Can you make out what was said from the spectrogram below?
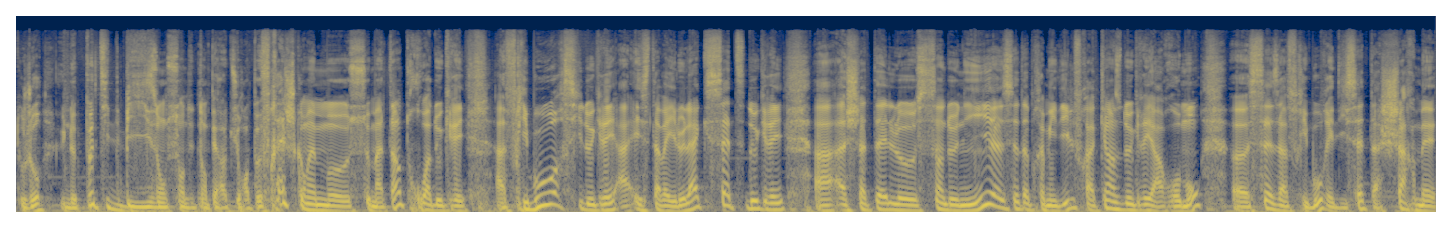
toujours une petite bise. On sent des températures un peu fraîches quand même euh, ce matin. 3 degrés à Fribourg, 6 degrés à Estavayer-le-Lac, 7 degrés à Châtel-Saint-Denis. Cet après-midi, il fera 15 degrés à Romont, 16 euh, à Fribourg et 17 à Charmey.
